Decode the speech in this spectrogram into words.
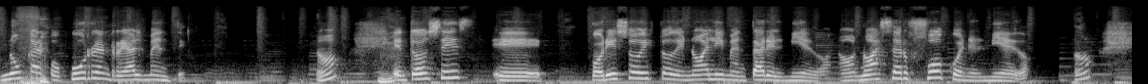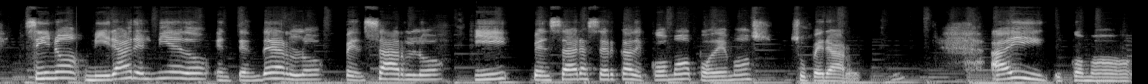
nunca ocurren realmente. ¿No? Entonces, eh, por eso esto de no alimentar el miedo, no, no hacer foco en el miedo, ¿no? sino mirar el miedo, entenderlo, pensarlo y pensar acerca de cómo podemos superarlo. Hay como,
